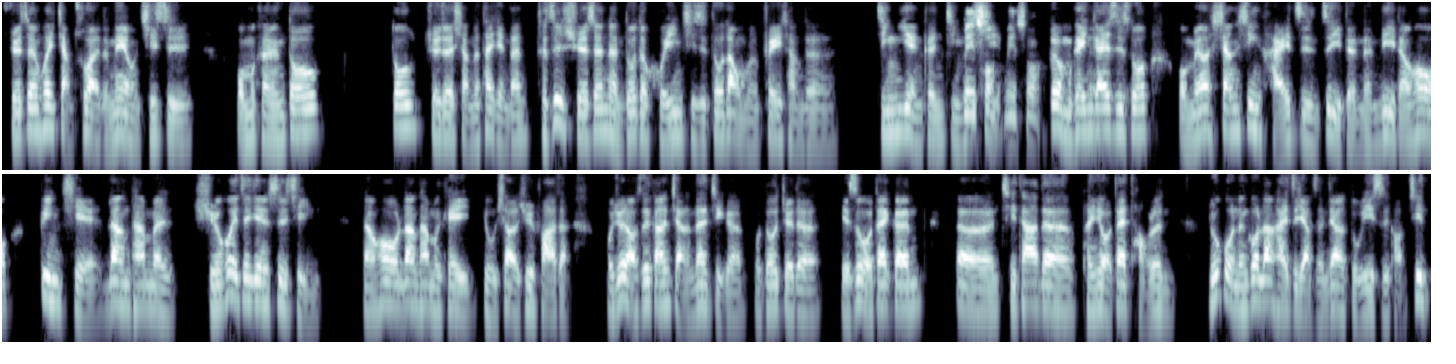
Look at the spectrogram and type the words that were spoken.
学生会讲出来的内容，其实我们可能都都觉得想得太简单，可是学生很多的回应其实都让我们非常的惊艳跟惊喜。没错，没错。所以我们可以应该是说，我们要相信孩子自己的能力，然后并且让他们学会这件事情，然后让他们可以有效的去发展。我觉得老师刚刚讲的那几个，我都觉得也是我在跟。呃，其他的朋友在讨论，如果能够让孩子养成这样的独立思考，其实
